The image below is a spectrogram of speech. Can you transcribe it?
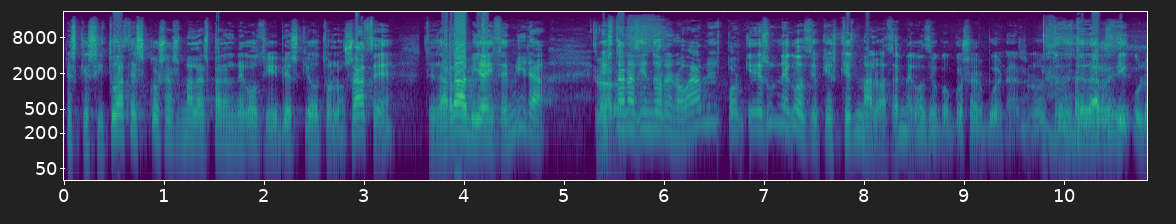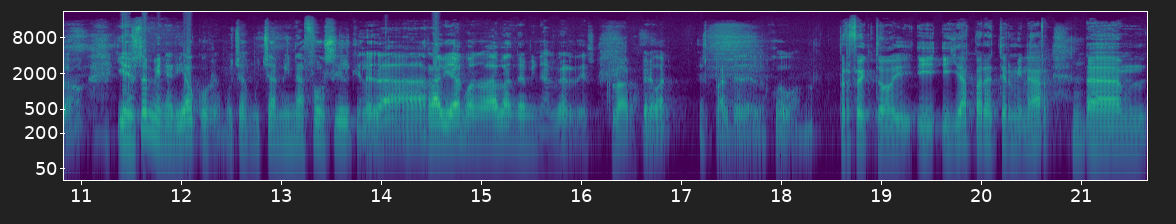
es que si tú haces cosas malas para el negocio y ves que otro los hace, te da rabia y dices, mira, están haciendo renovables porque es un negocio, que es que es malo hacer negocio con cosas buenas, Entonces te da ridículo, Y esto en minería ocurre, mucha, mucha mina fósil que le da rabia cuando hablan de minas verdes. Claro. Pero bueno, es parte del juego, ¿no? Perfecto. Y, ya para terminar, em,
